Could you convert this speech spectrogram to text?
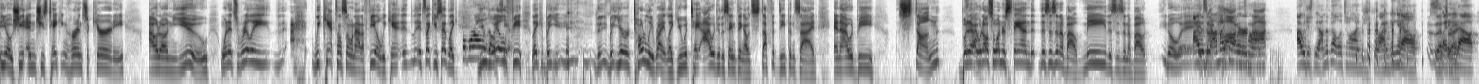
you know, she and she's taking her insecurity out on you when it's really we can't tell someone how to feel. We can't it, it's like you said like But we're all you will feel like but you the, but you're totally right. Like you would take i would do the same thing. I would stuff it deep inside and i would be stung but i would also understand that this isn't about me. This isn't about you know I would it's be not on my hot or not I would just be on the Peloton, just grinding it out, sweating right. it out.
